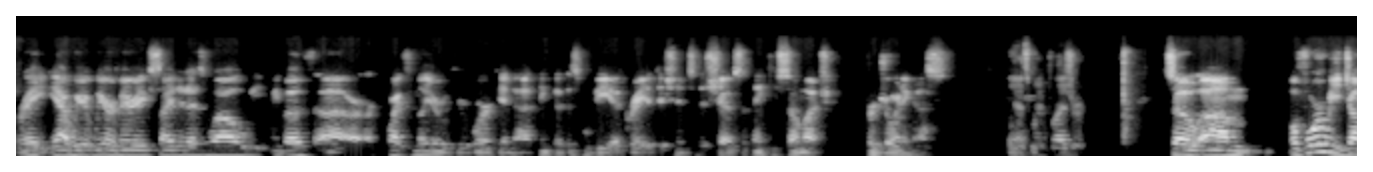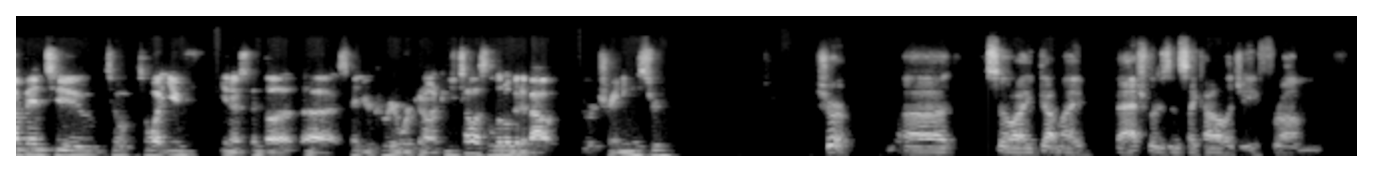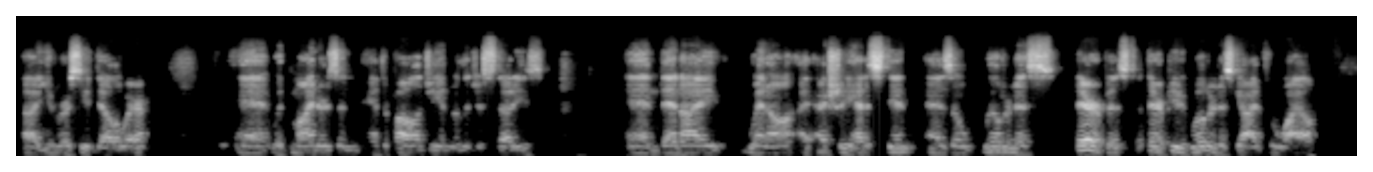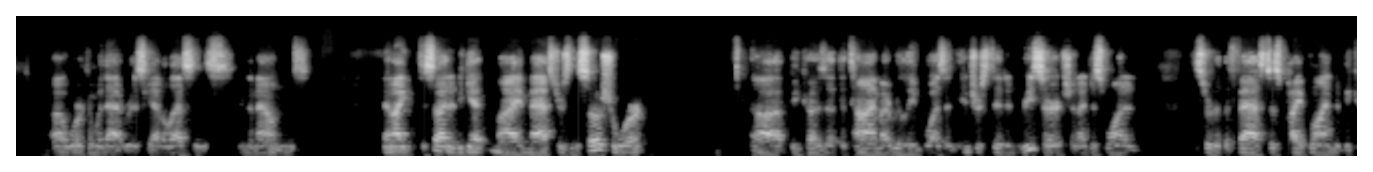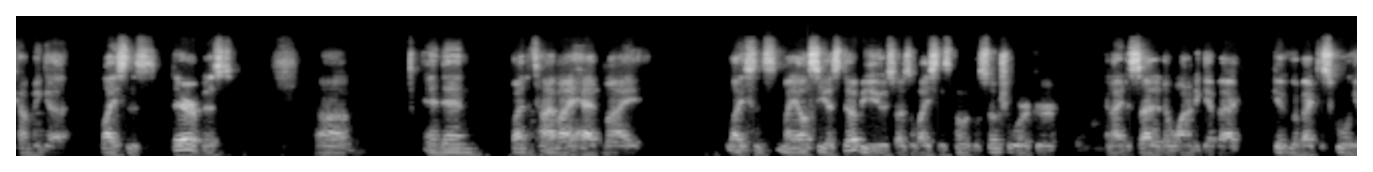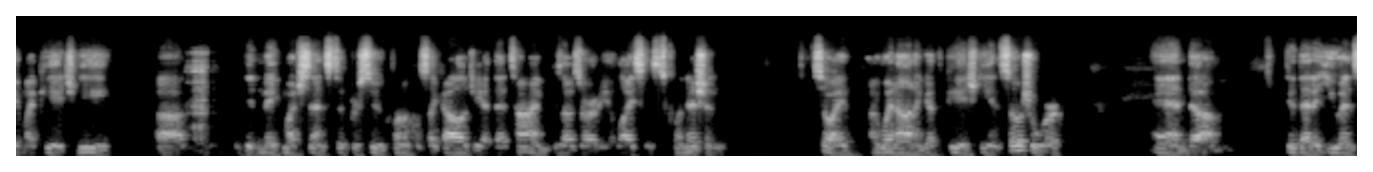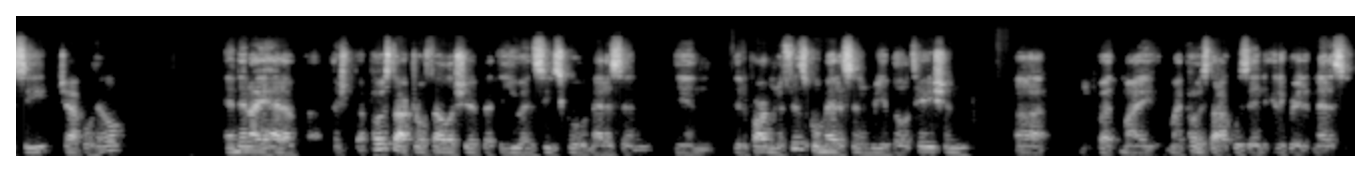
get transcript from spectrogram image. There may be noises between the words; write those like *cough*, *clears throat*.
Great. Yeah, we, we are very excited as well. We, we both uh, are quite familiar with your work, and I think that this will be a great addition to the show. So thank you so much for joining us. Yeah, it's my pleasure. So um, before we jump into to, to what you've you know spent the uh, spent your career working on, could you tell us a little bit about your training history? Sure. Uh, so I got my bachelor's in psychology from uh, University of Delaware, and with minors in anthropology and religious studies. And then I went on. I actually had a stint as a wilderness therapist, a therapeutic wilderness guide for a while, uh, working with at-risk adolescents in the mountains. Then I decided to get my master's in social work uh, because at the time I really wasn't interested in research and I just wanted sort of the fastest pipeline to becoming a licensed therapist. Um, and then by the time I had my license, my LCSW, so I was a licensed clinical social worker, and I decided I wanted to get back, get, go back to school and get my PhD. Uh, it didn't make much sense to pursue clinical psychology at that time because I was already a licensed clinician. So I, I went on and got the PhD in social work and um, did that at UNC Chapel Hill. And then I had a, a, postdoctoral fellowship at the UNC School of Medicine in the Department of Physical Medicine and Rehabilitation. Uh, but my my postdoc was in integrative medicine.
